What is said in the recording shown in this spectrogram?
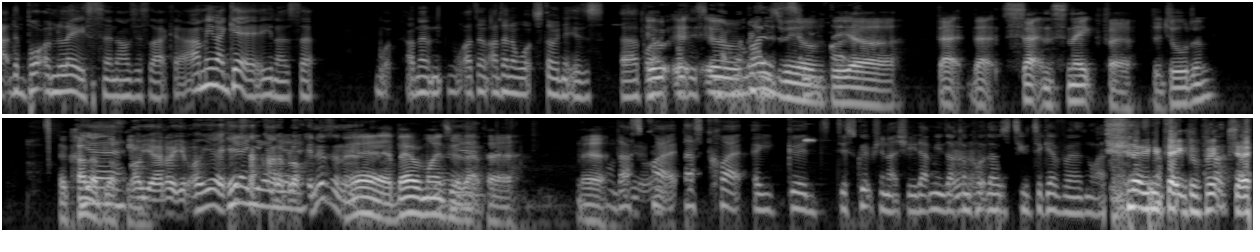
at the bottom lace, and I was just like, I mean, I get it, you know, it's that. What, I don't, I don't, I don't know what stone it is. Uh, but It, it, obviously it that reminds me of the uh, that that satin snake pair, the Jordan, the color Yeah. blocking. Oh yeah, I know you. Oh yeah, it is Yeah, that yeah, kind of yeah. blocking, isn't it? Yeah, bear reminds me of that pair. Yeah. Oh, that's Yeah, quite that's quite a good description actually. That means I can Yeah. put those two together and like you take a picture.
